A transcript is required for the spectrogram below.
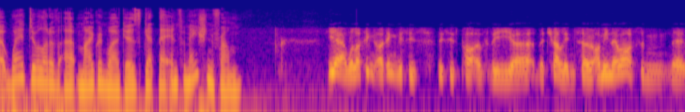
uh, where do a lot of uh, migrant workers get their information from? Yeah, well, I think I think this is this is part of the uh, the challenge. So, I mean, there are some there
